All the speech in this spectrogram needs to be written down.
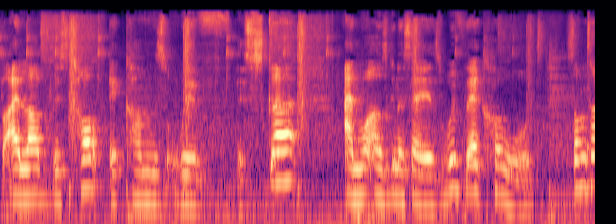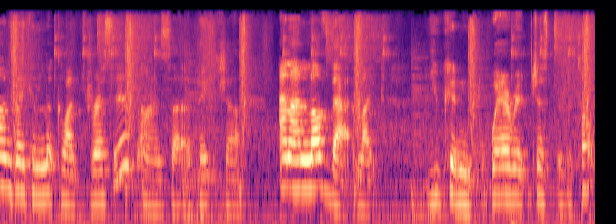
but I love this top, it comes with this skirt. And what I was gonna say is with their cords, sometimes they can look like dresses. I insert a picture. And I love that. Like you can wear it just as a top.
